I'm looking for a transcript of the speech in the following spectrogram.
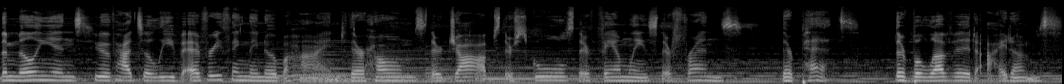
the millions who have had to leave everything they know behind their homes, their jobs, their schools, their families, their friends, their pets, their beloved items.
